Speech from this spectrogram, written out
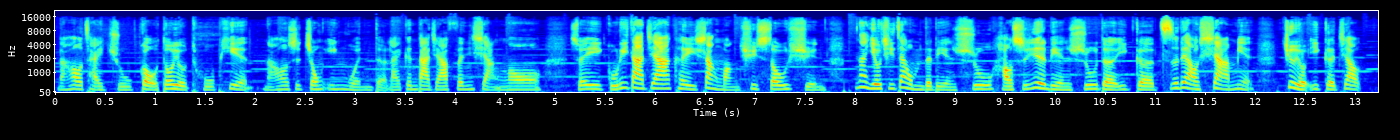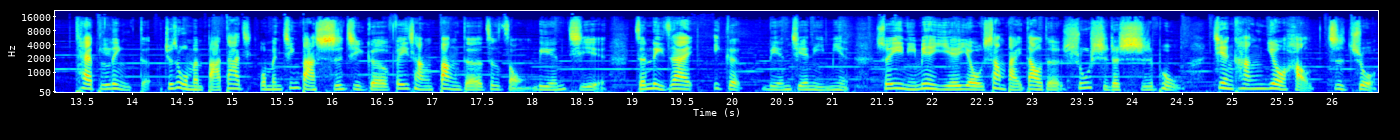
然后才足够，都有图片，然后是中英文的来跟大家分享哦。所以鼓励大家可以上网去搜寻。那尤其在我们的脸书好食力的脸书的一个资料下面，就有一个叫。Tap Link 的，就是我们把大，我们已经把十几个非常棒的这种连接整理在一个连接里面，所以里面也有上百道的蔬食的食谱，健康又好制作，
